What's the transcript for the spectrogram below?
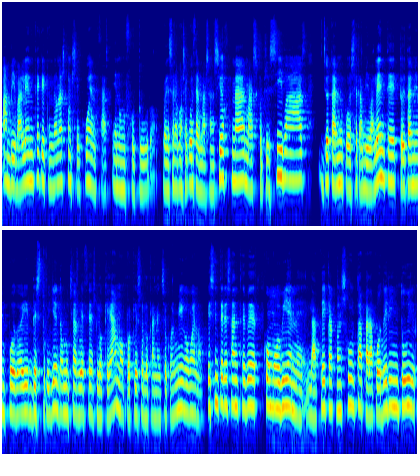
ambivalente que tendrá unas consecuencias en un futuro. Pueden ser consecuencias más ansiógenas, más obsesivas, yo también puedo ser ambivalente, yo también puedo ir destruyendo muchas veces lo que amo porque eso es lo que han hecho conmigo. Bueno, es interesante ver cómo viene la PECA consulta para poder intuir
